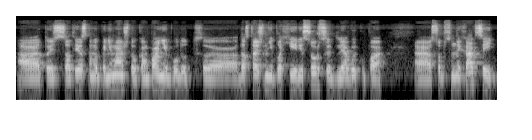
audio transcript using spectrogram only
а, то есть, соответственно, мы понимаем, что у компании будут э, достаточно неплохие ресурсы для выкупа собственных акций.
